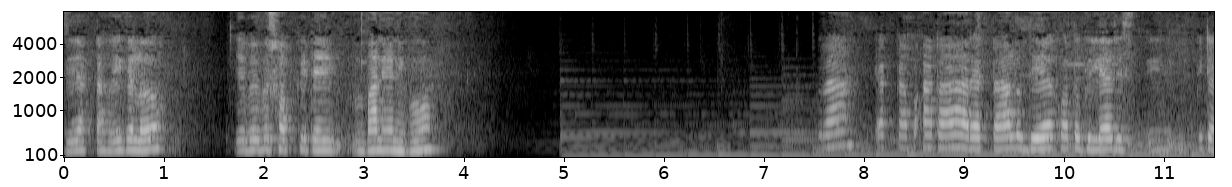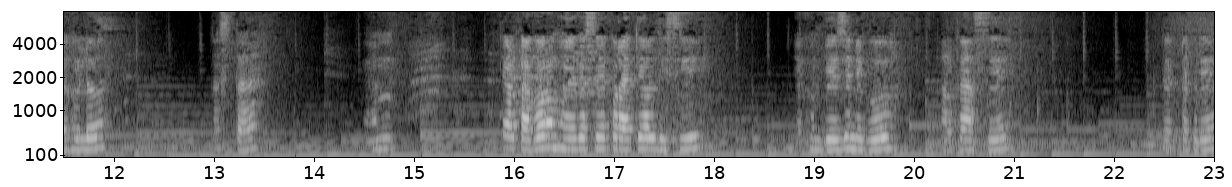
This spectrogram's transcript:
যে একটা হয়ে গেল, এভাবে সব কেটে বানিয়ে নিব। এক কাপ আটা আর একটা আলু দিয়ে কত গিলা পিঠা হইল। নাস্তা। এখন তেলটা গরম হয়ে গেছে, কড়াই তেল দিছি। এখন বেজে নিব, হালকা আছে। একটা একটা করে।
